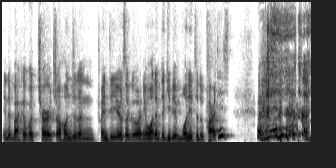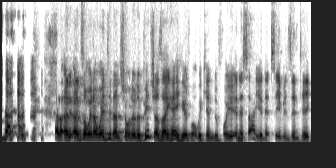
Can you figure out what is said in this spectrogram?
in the back of a church 120 years ago, and you want them to give you money to the parties?" and, and, so when I went in and showed her the picture, I was like, hey, here's what we can do for your NSI, your net savings intake.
